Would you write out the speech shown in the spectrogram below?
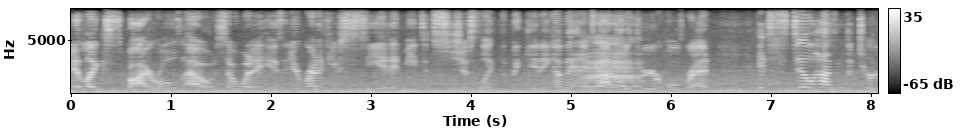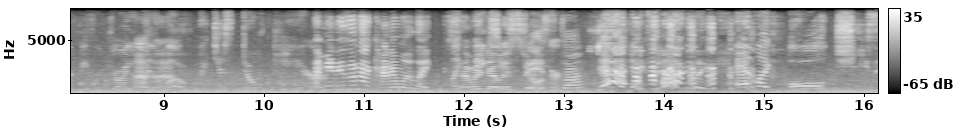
it like spirals out. So when it is in your bread, if you see it, it means it's just like the beginning of it, and it's Ah. actually Uh-huh. through your whole bread. It still hasn't deterred me from throwing away the Uh-uh. loaf. I just don't care. I mean, isn't that kind of what like, like sourdough is stronger. based on? Yeah, exactly. and like all cheeses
